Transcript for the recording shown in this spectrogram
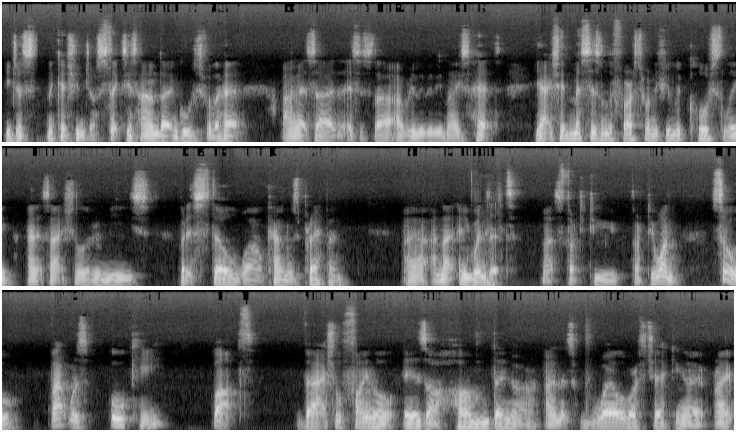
he just, Nikishin just sticks his hand out and goes for the hit. And it's a, it's just a, a really, really nice hit. He actually misses on the first one if you look closely, and it's actually a remise, but it's still while Kano's prepping uh, and, that, and he wins it. That's 32-31. So that was okay, but the actual final is a humdinger, and it's well worth checking out. Right,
